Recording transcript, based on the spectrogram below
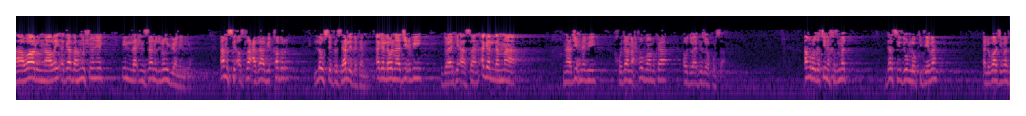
هاوار و ناڵەی ئەگا بە هەموو شوێنێک إلا إنسان دنوي جوانية أمس أصلا عذاب قبر لو سيبرسي هل لدكن أقل لو ناجح بي دعاكي آسان. أقل لما ناجح نبي خدا محفوظ ما بك أو دعاكي زور قرصان أمر دتين خزمت درسي دوم لو كتابة الواجبات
